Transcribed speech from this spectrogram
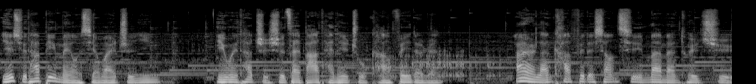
也许他并没有弦外之音，因为他只是在吧台内煮咖啡的人。爱尔兰咖啡的香气慢慢褪去，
